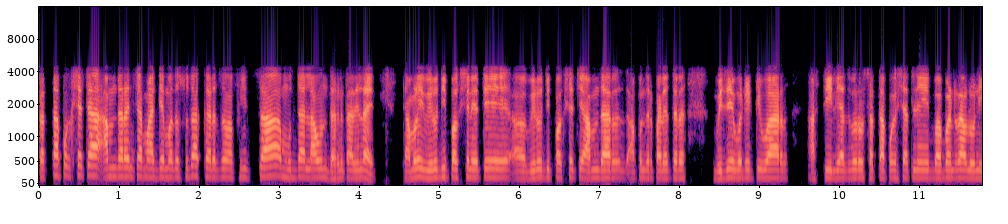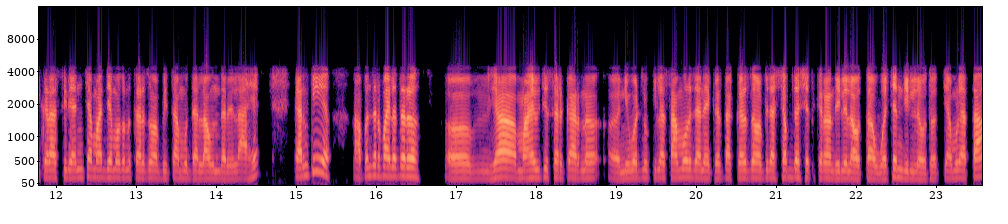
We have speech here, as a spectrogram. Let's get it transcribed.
सत्ता पक्षाच्या आमदारांच्या माध्यमातून सुद्धा कर्जमाफीचा मुद्दा लावून धरण्यात आलेला आहे. त्यामुळे विरोधी पक्षनेते विरोधी पक्षाचे आमदार आपण जर पाहिलं तर विजय वडेट्टीवार असतील याचबरोबर सत्ता पक्षातले बबनराव लोणीकर असतील यांच्या माध्यमातून कर्जमाफीचा मुद्दा लावून धरलेला आहे. कारण की आपण जर पाहिलं तर ह्या महायुती सरकारनं निवडणुकीला सामोरं जाण्याकरता कर्जमाफीचा शब्द शेतकऱ्यांना दिलेला होता वचन दिलेलं होतं. त्यामुळे आता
